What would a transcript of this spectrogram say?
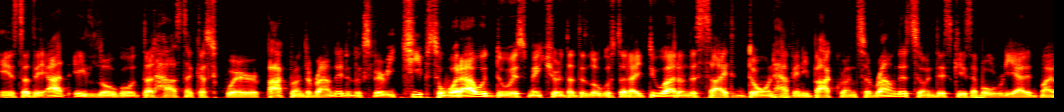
is that they add a logo that has like a square background around it. It looks very cheap. So what I would do is make sure that the logos that I do add on the site don't have any backgrounds around it. So in this case, I've already added my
